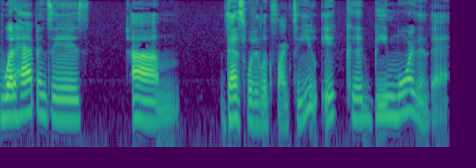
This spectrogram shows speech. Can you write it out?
what happens is um, that's what it looks like to you. It could be more than that.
